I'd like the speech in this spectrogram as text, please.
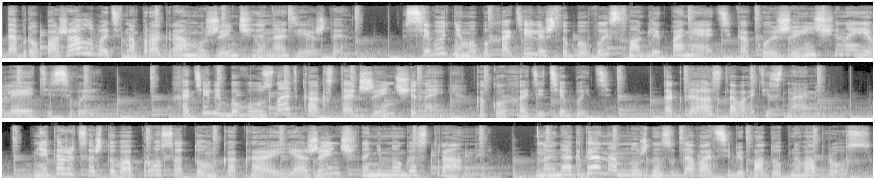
Добро пожаловать на программу «Женщины надежды». Сегодня мы бы хотели, чтобы вы смогли понять, какой женщиной являетесь вы. Хотели бы вы узнать, как стать женщиной, какой хотите быть? Тогда оставайтесь с нами. Мне кажется, что вопрос о том, какая я женщина, немного странный. Но иногда нам нужно задавать себе подобный вопрос.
